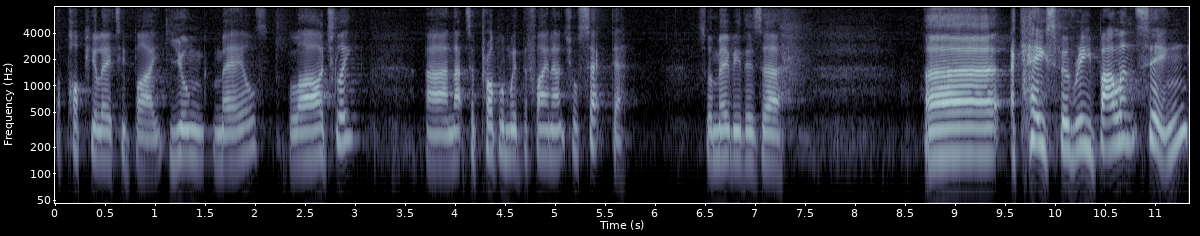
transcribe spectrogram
are populated by young males largely, and that's a problem with the financial sector. So maybe there's a, uh, a case for rebalancing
